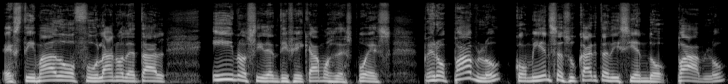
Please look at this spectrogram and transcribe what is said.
estimado fulano de tal y nos identificamos después. Pero Pablo comienza su carta diciendo, Pablo,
